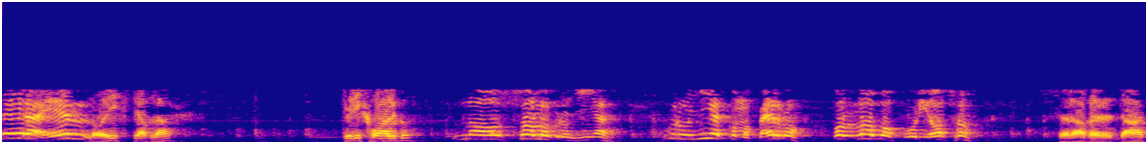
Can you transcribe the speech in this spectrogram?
era él. ¿Lo oíste hablar? ¿Te dijo algo? No, solo gruñía. Gruñía como perro o lobo furioso. ¿Será verdad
